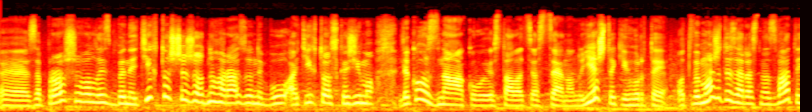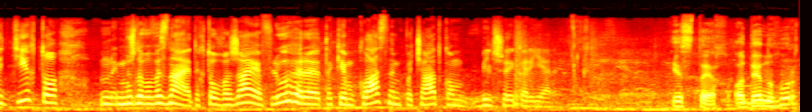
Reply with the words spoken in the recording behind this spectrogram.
е, запрошувались би не ті, хто ще жодного разу не був, а ті, хто, скажімо, для кого знаковою стала ця сцена. Ну є ж такі гурти. От ви можете зараз назвати ті, хто ну, можливо, ви знаєте, хто вважає флюгери таким класним початком більшої кар'єри. Із тих один гурт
